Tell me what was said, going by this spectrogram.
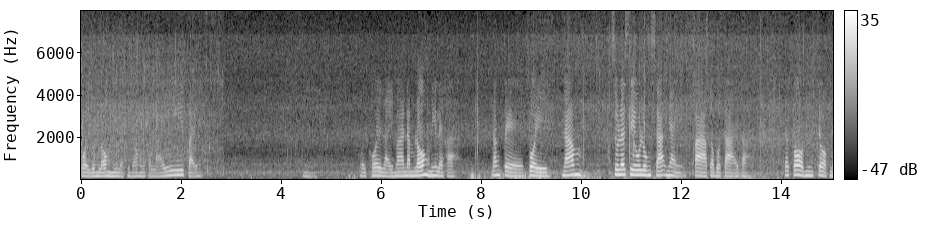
ปล่อยลงล่องนี่แหละพี่น้องแล้วก็ไหลไป ค่อยๆไหลมานำล่องนี่แหละค่ะ ตั้งแต่ปล่อยน้ำโซลาร์เซลล์ลงสะใหญ่ปลากระบตายค่ะ แล้วก็มีจอกแหน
